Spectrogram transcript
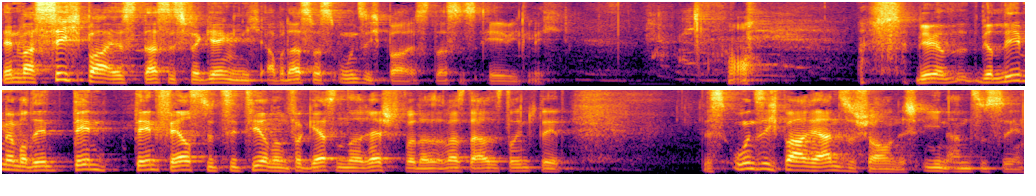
Denn was sichtbar ist, das ist vergänglich, aber das, was unsichtbar ist, das ist ewiglich. Oh. Wir, wir lieben immer den, den, den Vers zu zitieren und vergessen den Rest, was da alles drin steht. Das Unsichtbare anzuschauen, ist ihn anzusehen.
